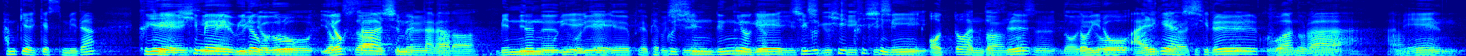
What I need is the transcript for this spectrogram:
함께 읽겠습니다. 그의 힘의 위력으로 역사하심을 따라 믿는 우리에게 베푸신 능력의 지극히 크심이 어떠한 것을 너희로 알게 하시기를 구하노라. 아멘.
